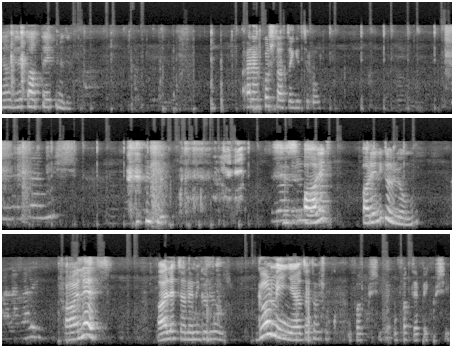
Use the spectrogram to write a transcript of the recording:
Ya bize tahta etmedi. Aynen koş tahta getir oğlum. Siz alet areni görüyor mu? Alet. Alet areni görüyor musun? Görmeyin ya zaten çok ufak bir şey. Ufak tefek bir şey.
